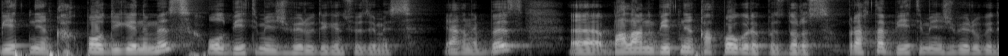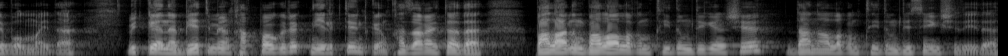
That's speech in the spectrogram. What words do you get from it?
бетінен қақпау дегеніміз ол бетімен жіберу деген сөз емес. Яғни біз ә, баланың бетінен қақпау керекпіз дұрыс. Бірақ та бетімен жіберуге де болмайды. Өйткені бетімен қақпау керек неліктен? Өйткені қазақ айтады баланың балалығын тыйдым дегенше даналығын тыйдым десеңші дейді.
